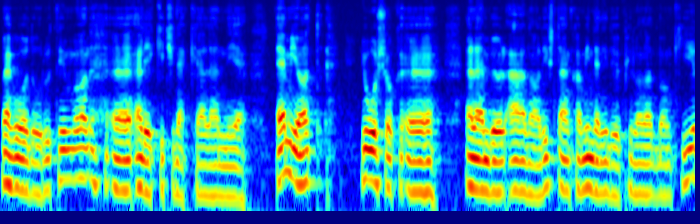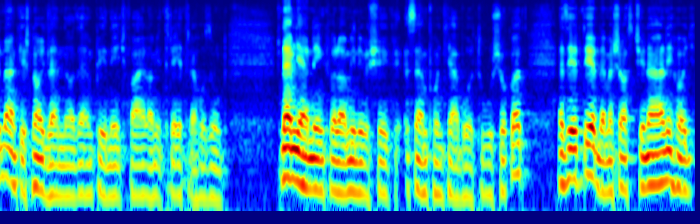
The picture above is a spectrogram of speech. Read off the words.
megoldó rutinban elég kicsinek kell lennie. Emiatt jó sok elemből állna a listánk, ha minden idő pillanatban kiírnánk, és nagy lenne az MP4 fájl, amit létrehozunk. És nem nyernénk vele a minőség szempontjából túl sokat, ezért érdemes azt csinálni, hogy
